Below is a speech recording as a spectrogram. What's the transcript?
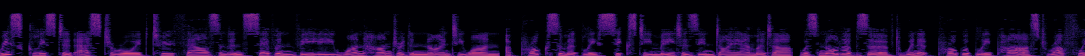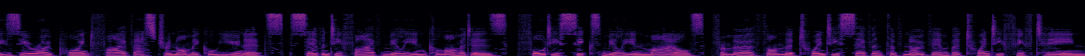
Risk-listed asteroid 2007 VE 191 approximately 60 meters in diameter was not observed when it probably passed roughly 0.5 astronomical units, 75 million kilometers, 46 million miles from Earth on the 27th of November 2015.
